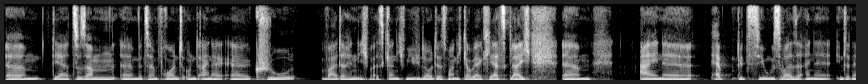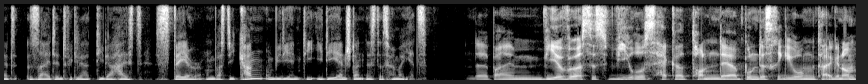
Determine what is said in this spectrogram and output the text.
ähm, der zusammen äh, mit seinem Freund und einer äh, Crew weiterhin, ich weiß gar nicht, wie viele Leute das waren, ich glaube, er erklärt es gleich, ähm, eine App beziehungsweise eine Internetseite entwickelt hat, die da heißt Stayer. Und was die kann und wie die, die Idee entstanden ist, das hören wir jetzt. Beim Wir vs. Virus Hackathon der Bundesregierung teilgenommen.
